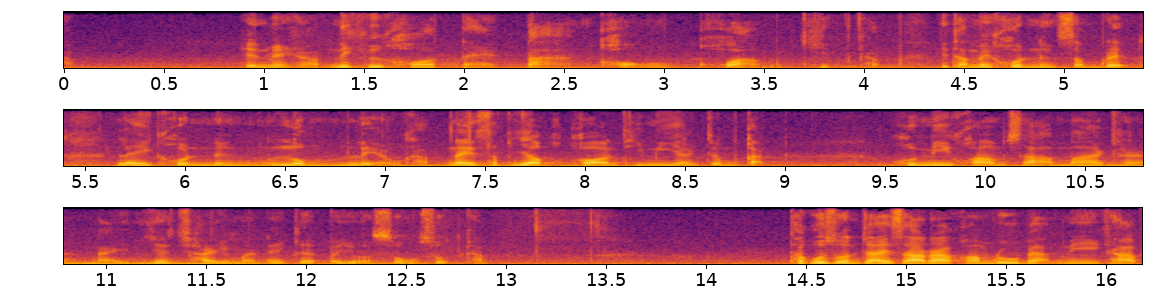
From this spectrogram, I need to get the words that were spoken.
ครับ เห็นไหมครับ นี่คือข้อแตกต่างของความคิดครับ ที่ทำให้คนหนึ่งสำเร็จและอีกคนหนึ่งล้มเหลวครับ ในทรัพยากรที่มีอย่างจำกัด คุณมีความสามารถขนาดไหนที่จะใช้มันให้เกิดประโยชน์สูงสุดครับ ถ้าคุณสนใจสาระความรู้แบบนี้ครับ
